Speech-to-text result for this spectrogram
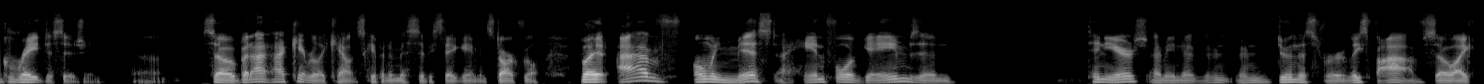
great decision. Um, so, but I, I can't really count skipping a Mississippi State game in Starkville. But I've only missed a handful of games in 10 years. I mean, I've been, been doing this for at least five. So, like,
